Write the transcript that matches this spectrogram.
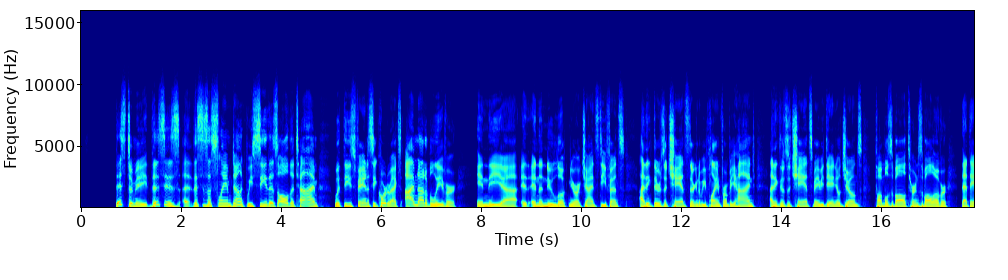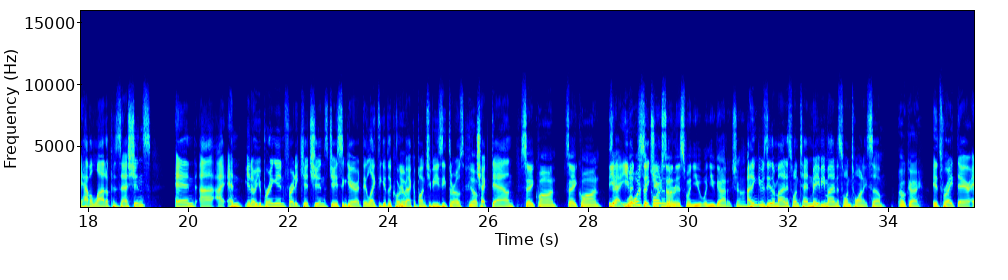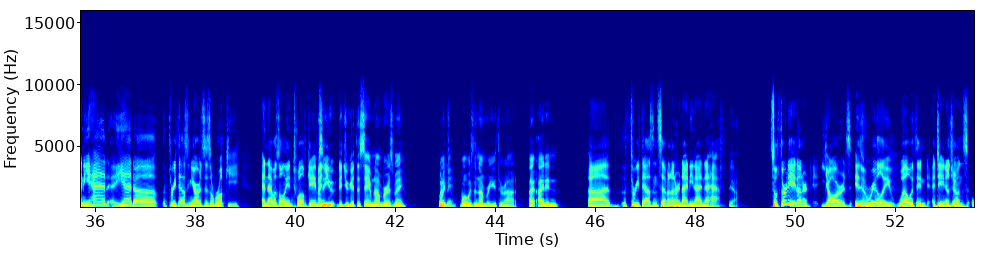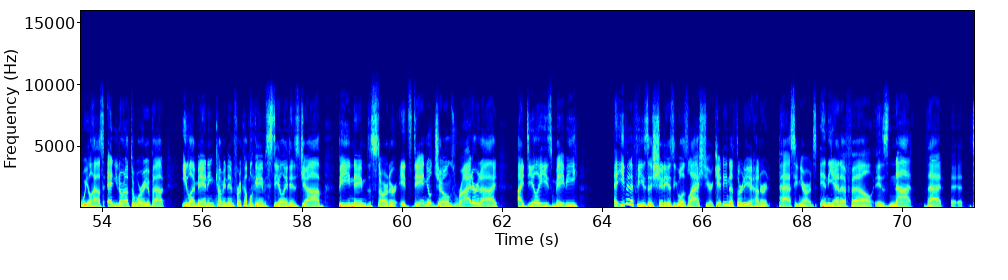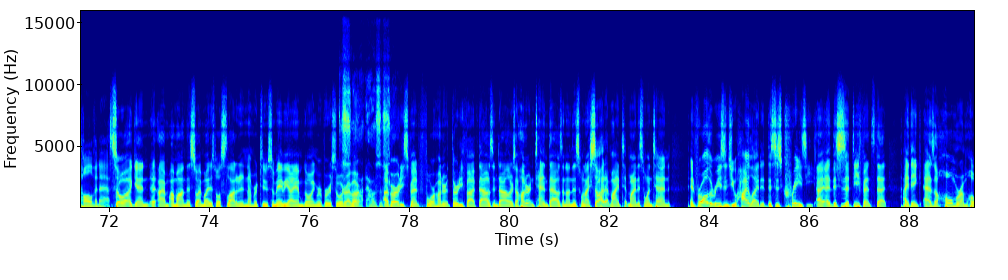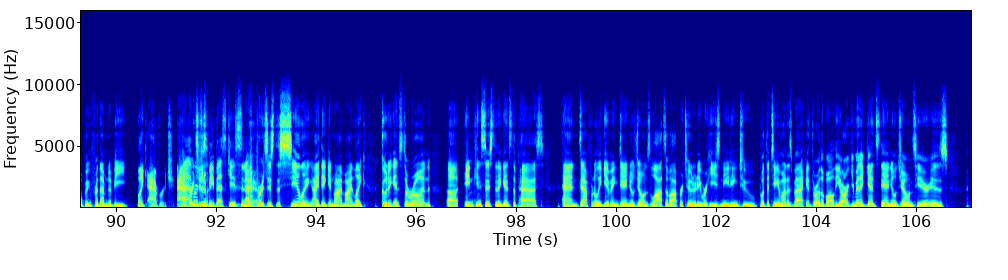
This to me, this is uh, this is a slam dunk. We see this all the time with these fantasy quarterbacks. I'm not a believer in the uh, in, in the new look New York Giants defense. I think there's a chance they're going to be playing from behind. I think there's a chance maybe Daniel Jones fumbles the ball, turns the ball over. That they have a lot of possessions. And uh, I and you know you bring in Freddie Kitchens, Jason Garrett. They like to give the quarterback a bunch of easy throws, Yep. check down. Saquon, Saquon. Yeah, Sa- even what was the juice the on this when you when you got it, Sean? I think he was either minus one ten, maybe minus one twenty. So okay, it's right there. And he had he had uh three thousand yards as a rookie, and that was only in twelve games. and so you did you get the same number as me? What do you mean? What was the number you threw out? I, I didn't. uh three thousand seven hundred ninety nine and a half. Yeah. So 3,800 yards is really well within Daniel Jones' wheelhouse, and you don't have to worry about Eli Manning coming in for a couple games, stealing his job, being named the starter. It's Daniel Jones, ride or die. Ideally, he's maybe even if he's as shitty as he was last year, getting to 3,800 passing yards in the NFL is not that uh, tall of an ass. So again, uh, I'm I'm on this, so I might as well slot it in number two. So maybe I am going reverse order. I've, al- Slot. How's a I've already spent four hundred thirty-five thousand dollars, one hundred ten thousand on this one. I saw it at my t- minus one ten, and for all the reasons you highlighted, this is crazy. I, I, this is a defense that I think, as a homer, I'm hoping for them to be like average. Average, is would be best case scenario. average is the ceiling. I think in my mind, like good against the run, uh, inconsistent against the pass, and definitely giving Daniel Jones lots of opportunity where he's needing to put the team on his back and throw the ball. The argument against Daniel Jones here is.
